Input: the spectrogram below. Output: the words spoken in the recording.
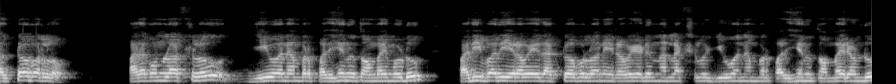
అక్టోబర్లో పదకొండు లక్షలు జీవో నెంబర్ పదిహేను తొంభై మూడు పది పది ఇరవై ఐదు అక్టోబర్లోనే ఇరవై ఏడున్నర లక్షలు జీవో నెంబర్ పదిహేను తొంభై రెండు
